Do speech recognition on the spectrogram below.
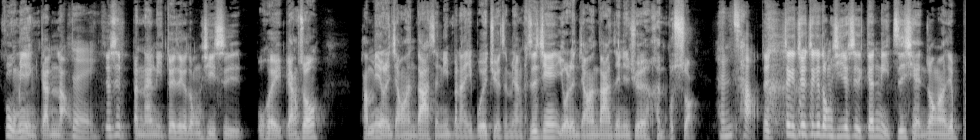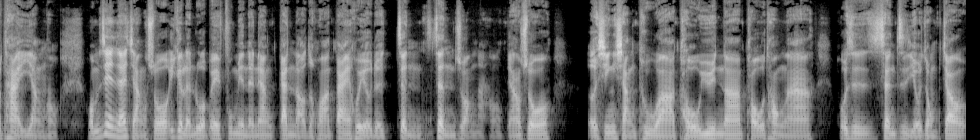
负面干扰。对，就是本来你对这个东西是不会，比方说旁边有人讲话很大声，你本来也不会觉得怎么样。可是今天有人讲话很大声，你就觉得很不爽。很吵，对，这个就这个东西就是跟你之前状况就不太一样哦。我们之前在讲说，一个人如果被负面能量干扰的话，大概会有的症症状啊，哈，比方说恶心、想吐啊、头晕啊、头痛啊，或是甚至有一种比较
